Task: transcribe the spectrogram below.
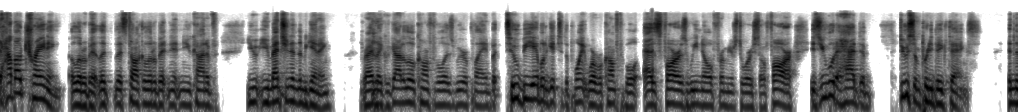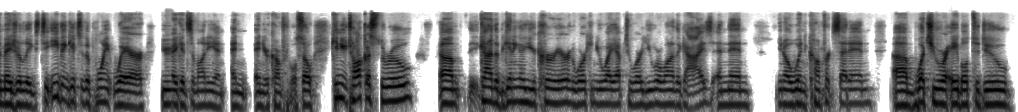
how about training a little bit? Let, us talk a little bit. And you kind of you you mentioned in the beginning, right? Like we got a little comfortable as we were playing, but to be able to get to the point where we're comfortable, as far as we know from your story so far, is you would have had to do some pretty big things in the major leagues to even get to the point where you're making some money and and and you're comfortable. So can you talk us through um, kind of the beginning of your career and working your way up to where you were one of the guys, and then you know when comfort set in, um, what you were able to do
